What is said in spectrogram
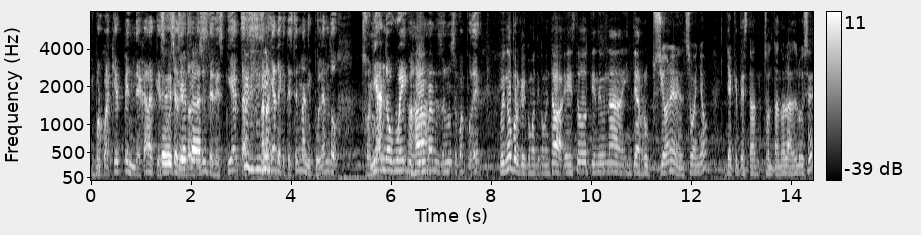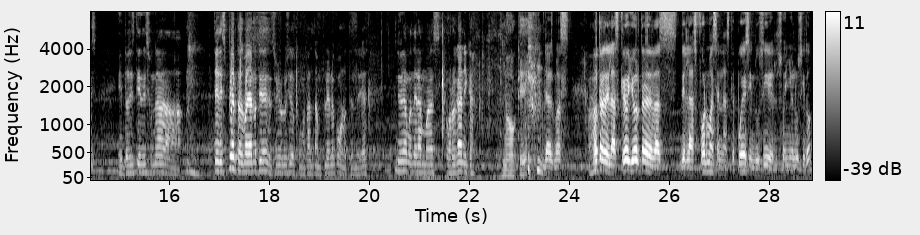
y por cualquier pendejada que Te escuchas en tu habitación te despiertas. Sí, sí, sí, No, sí. Imagínate que te estén manipulando, soñando, güey, pues no mames, eso no se va a poder. Pues no, porque como te comentaba, esto tiene una interrupción en el sueño, ya que te están soltando las luces. Entonces tienes una... Te despiertas, vaya, no tienes el sueño lúcido como tal tan pleno como lo tendrías de una manera más orgánica. No, ¿qué? Ya es más. Ajá. Otra de las, creo yo, otra de las, de las formas en las que puedes inducir el sueño lúcido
